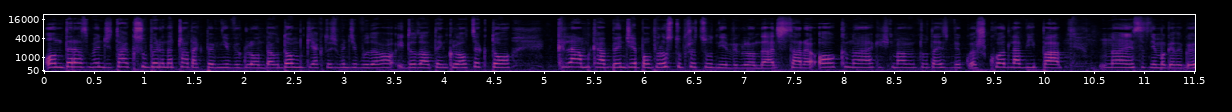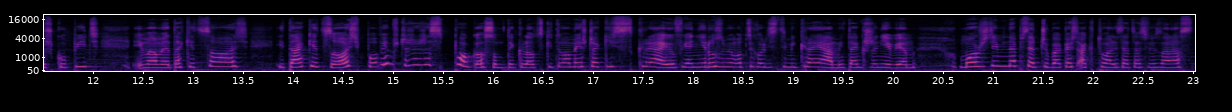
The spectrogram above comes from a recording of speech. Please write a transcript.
On teraz będzie tak super na czatach pewnie wyglądał. Domki, jak ktoś będzie budował i doda ten klocek, to klamka będzie po prostu przecudnie wyglądać. Stare okno jakieś mamy tutaj, zwykłe szkło dla VIP-a. No niestety nie mogę tego już kupić. I mamy takie coś i takie coś. Powiem szczerze, że spoko są te klocki. Tu mamy jeszcze jakiś z krajów. Ja nie rozumiem o co chodzi z tymi krajami, także nie wiem. Możecie mi napisać, czy była jakaś aktualizacja związana z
